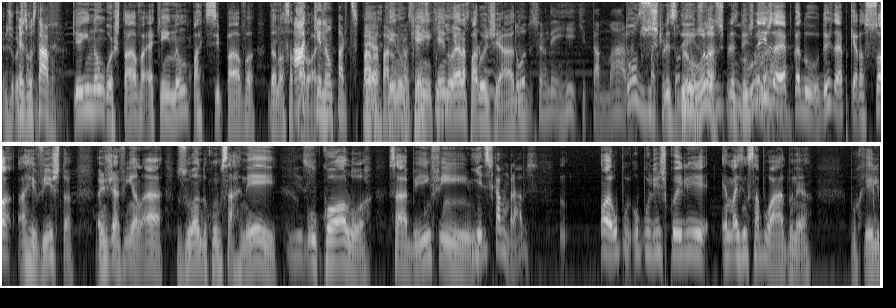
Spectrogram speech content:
Eles gostavam. Eles gostavam? Quem não gostava é quem não participava da nossa Ah, paródia. que não participava. É, paródia, quem, não, ok. quem, quem não era parodiado. Todos, Fernando Henrique, Tamar, Todos os presidentes. Lula. todos os presidentes, Lula. desde a época do, desde a época que era só a revista, a gente já vinha lá zoando com o Sarney, Isso. o Collor, sabe? Enfim, E eles ficavam bravos. Olha, o, o político ele é mais ensaboado, né? Porque ele,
